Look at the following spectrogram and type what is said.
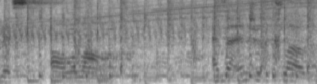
My eyes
